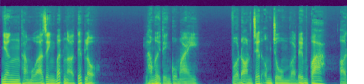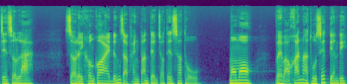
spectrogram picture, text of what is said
Nhưng thằng mùa dinh bất ngờ tiết lộ. Lão người tình của mày, Vừa đòn chết ông trùm vào đêm qua Ở trên Sơn La Giờ đây không có ai đứng ra thanh toán tiền cho tên sát thủ. Mò mò Về bảo khán mà thu xếp tiền đi.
